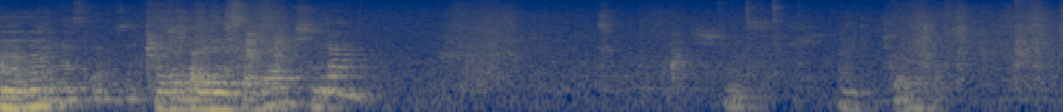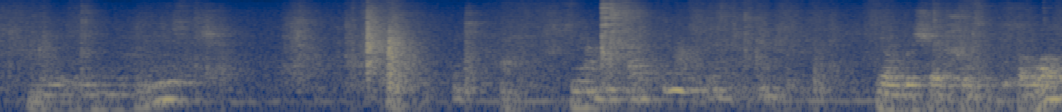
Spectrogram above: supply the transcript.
Принесли вже. Перенесли, так? Чи? Я- А, картинки. Я обіцяв, що салат.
